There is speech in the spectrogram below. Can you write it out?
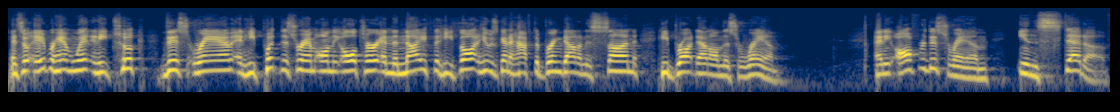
And so Abraham went and he took this ram and he put this ram on the altar, and the knife that he thought he was going to have to bring down on his son, he brought down on this ram. And he offered this ram instead of,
